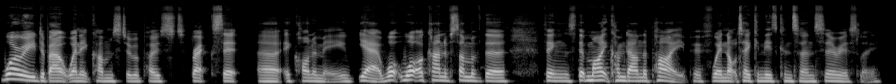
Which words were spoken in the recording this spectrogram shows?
worried about when it comes to a post Brexit uh, economy. Yeah, what what are kind of some of the things that might come down the pipe if we're not taking these concerns seriously?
